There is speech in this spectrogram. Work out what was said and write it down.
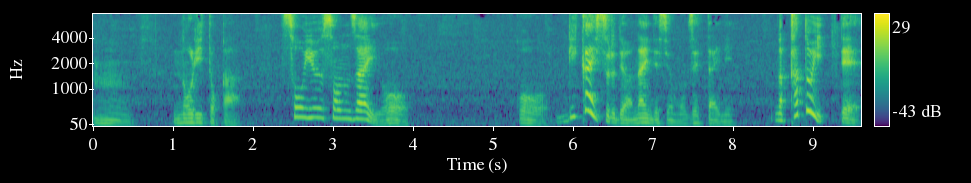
うん、ノリとかそういう存在をこう理解するではないんですよもう絶対に。まあ、かといって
